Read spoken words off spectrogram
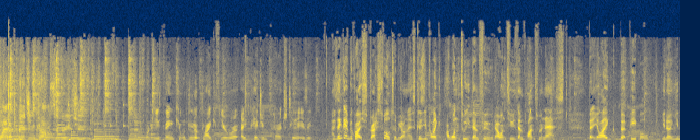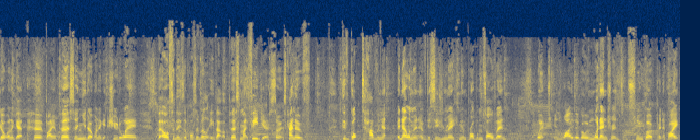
When a pigeon comes to greet you, do you think it would look like if you were a pigeon perched here, Izzy? I think it'd be quite stressful to be honest, because you'd be like, I want to eat them food, I want to use them plants from a nest. But you're like, but people, you know, you don't want to get hurt by a person, you don't want to get shooed away, but also there's a possibility that that person might feed you. So it's kind of, they've got to have an, an element of decision making and problem solving, which is why they go in one entrance and swoop up and are quite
